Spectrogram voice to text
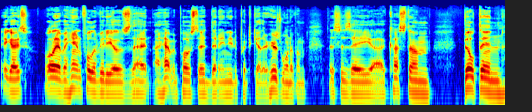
Hey guys, well I have a handful of videos that I haven't posted that I need to put together. Here's one of them. This is a uh, custom built-in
